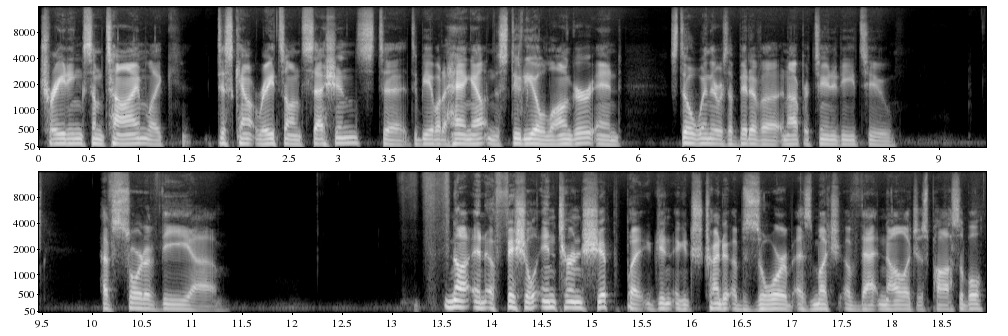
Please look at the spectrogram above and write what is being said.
trading some time like discount rates on sessions to to be able to hang out in the studio longer and still when there was a bit of a, an opportunity to have sort of the uh, not an official internship but trying to absorb as much of that knowledge as possible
